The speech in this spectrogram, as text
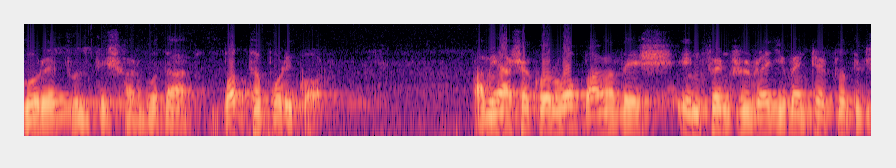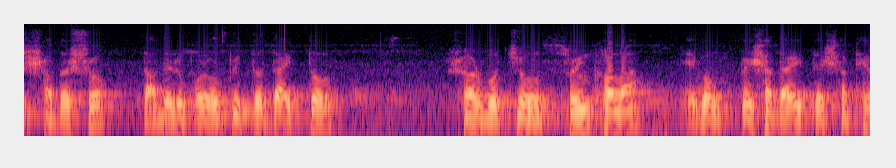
গড়ে তুলতে সর্বদা বদ্ধপরিকর। আমি আশা করব বাংলাদেশ ইনফেন্ট্রি রেজিমেন্টের প্রতিটি সদস্য তাদের উপর অর্পিত দায়িত্ব, সর্বোচ্চ শৃঙ্খলা এবং পেশাদারিত্বের সাথে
